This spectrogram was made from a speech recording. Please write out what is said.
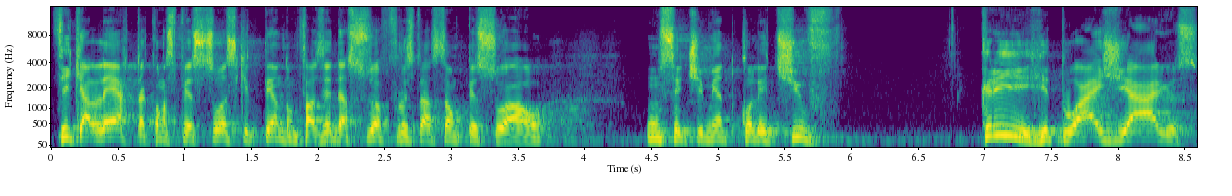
Fique alerta com as pessoas que tentam fazer da sua frustração pessoal um sentimento coletivo. Crie rituais diários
